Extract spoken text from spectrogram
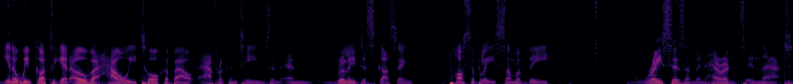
you know, we've got to get over how we talk about African teams, and and really discussing possibly some of the racism inherent in that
